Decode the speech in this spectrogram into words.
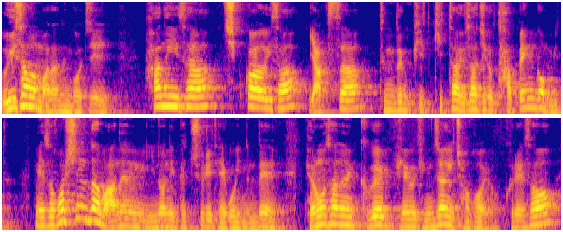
의사만 말하는 거지 한의사, 치과의사, 약사 등등 비- 기타 의사 직업 다 뺀 겁니다. 그래서 훨씬 더 많은 인원이 배출이 되고 있는데 변호사는 그거에 비하면 굉장히 적어요. 그래서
